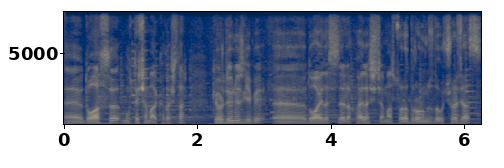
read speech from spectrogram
Ee, doğası muhteşem arkadaşlar. Gördüğünüz gibi e, doğayı da sizlerle paylaşacağım. Az sonra drone'umuzu da uçuracağız.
